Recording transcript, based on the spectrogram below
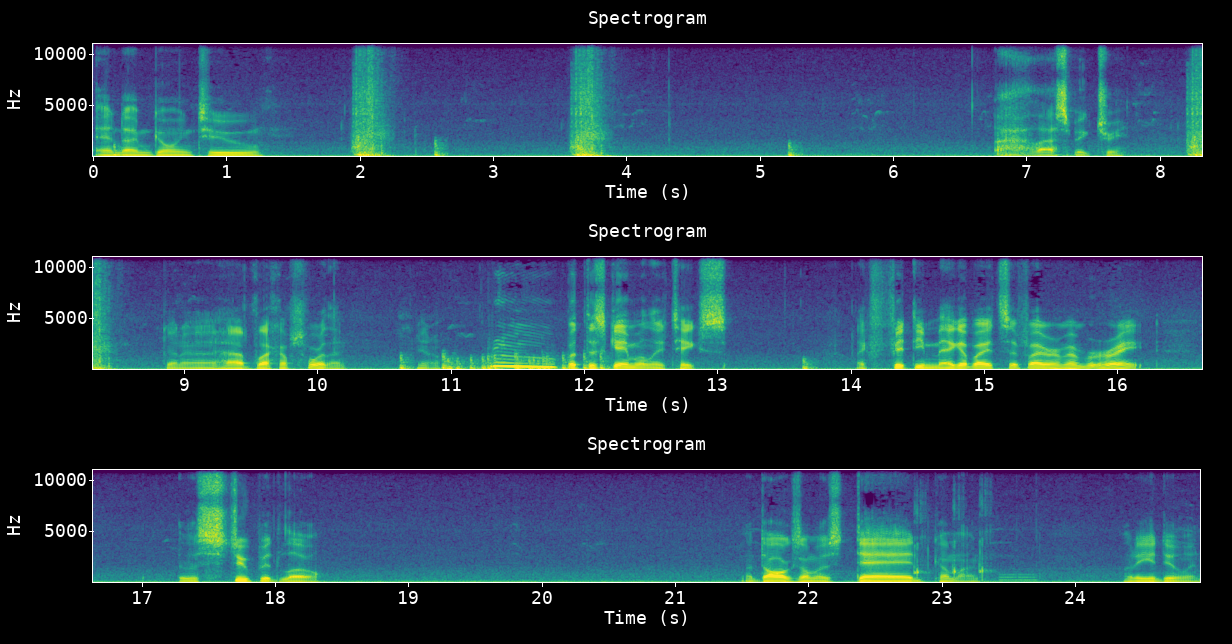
And I'm going to ah, last big tree. Gonna have Black Ops 4 then. You know. But this game only takes like 50 megabytes if I remember right. It was stupid low. The dog's almost dead. Come on. What are you doing?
